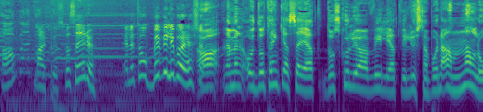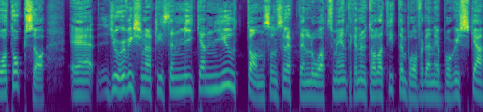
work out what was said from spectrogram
Ja, Marcus, vad säger du? Eller Tobbe ville börja köra. Ja, nej men och då tänker jag säga att då skulle jag vilja att vi lyssnar på en annan låt också. Eh, Eurovision-artisten Mika Newton som släppte en låt som jag inte kan uttala titeln på för den är på ryska,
